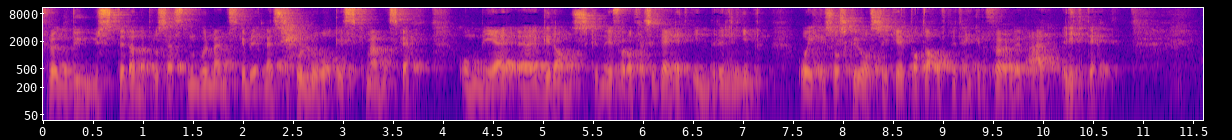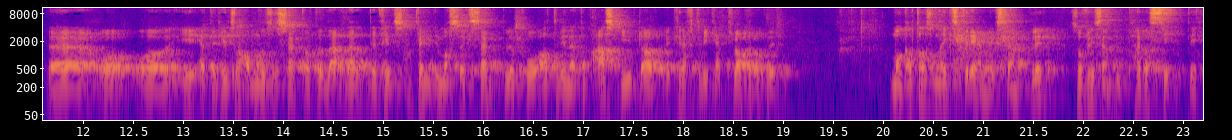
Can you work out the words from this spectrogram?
Freud booster denne prosessen hvor mennesket blir et mer psykologisk menneske. Og mer eh, granskende i forhold til sitt eget indre liv. Og ikke så skråsikker på at alt vi tenker og føler, er riktig. Eh, og, og, I ettertid så har man også sett at det, det, det fins veldig masse eksempler på at vi nettopp er styrt av krefter vi ikke er klar over. Man kan ta sånne ekstremeksempler som f.eks. parasitter.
